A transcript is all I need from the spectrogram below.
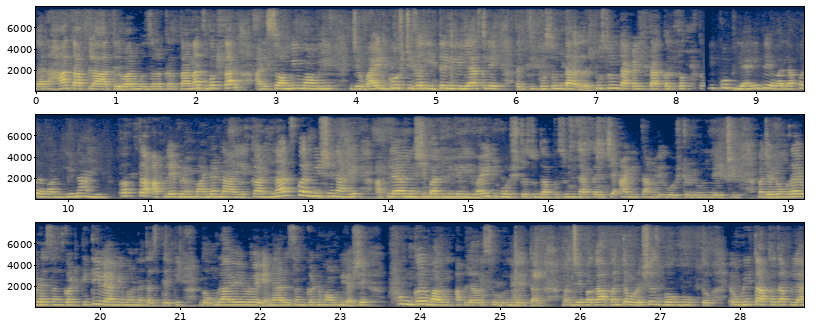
कारण हात आपला हात त्रिवार मुजरा करतानाच बघतात आणि स्वामी माऊली जे वाईट गोष्टी जर इथे लिहिले असले तर ती पुसून टा पुसून टाकायची ताकद फक्त. ही कुठल्याही देवाला परवानगी नाही. फक्त आपले ब्रह्मांड नायकांनाच परमिशन आहे. आपल्या नशिबात लिहिलेली वाईट गोष्ट सुद्धा पुसून टाकायची आणि चांगली गोष्ट लिहून द्यायची. म्हणजे डोंगरा एवढं संकट किती वेळा मी म्हणत असते की डोंगरा एवढं येणारं संकट माऊली असे फुंकर मारून आपल्यावर सोडून देतात. म्हणजे बघा आपण तेवढंशेच भोग भोगतो. एवढी ताकद आपल्या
